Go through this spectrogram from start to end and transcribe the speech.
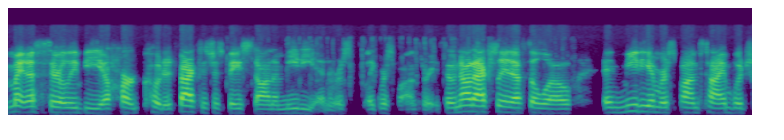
might necessarily be a hard coded fact. It's just based on a median res- like response rate. So not actually an SLO and medium response time, which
